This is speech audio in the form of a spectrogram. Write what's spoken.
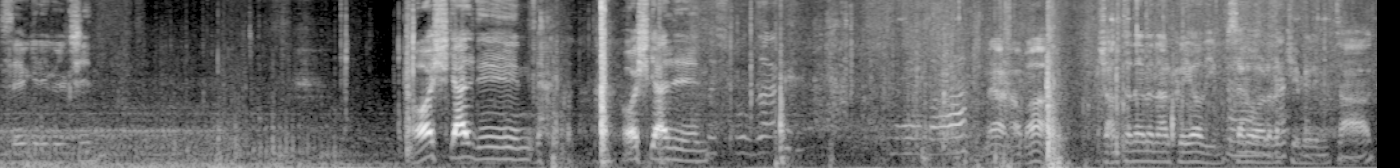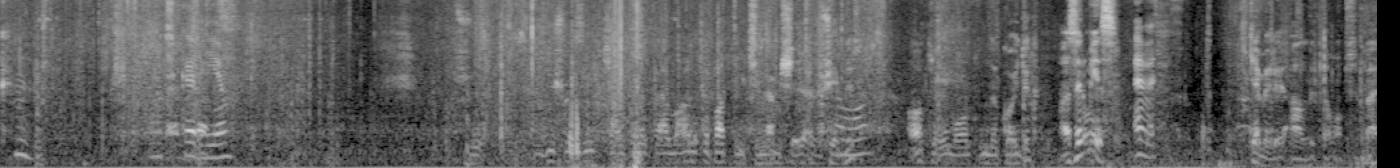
sevgili Gülçin. Hoş geldin. Hoş geldin. Hoş bulduk. Merhaba. Merhaba. Çantanı hemen arkaya alayım. Sen o arada kemerini tak. Çıkarayım. Şu düşmesin. Çantanın fermuarını kapattım. içinden bir şeyler düşebilir. Okey montunu da koyduk. Hazır mıyız? Evet. Kemeri aldık tamam süper.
